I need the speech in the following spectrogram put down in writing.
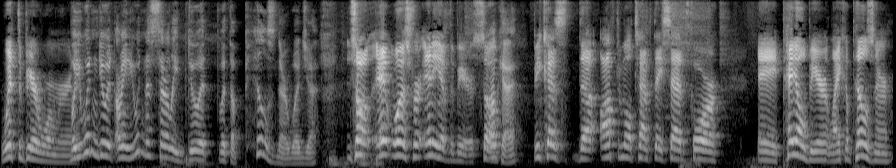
with the beer warmer. But you wouldn't do it. I mean, you wouldn't necessarily do it with a pilsner, would you? So it was for any of the beers. So Okay. because the optimal temp they said for a pale beer like a pilsner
